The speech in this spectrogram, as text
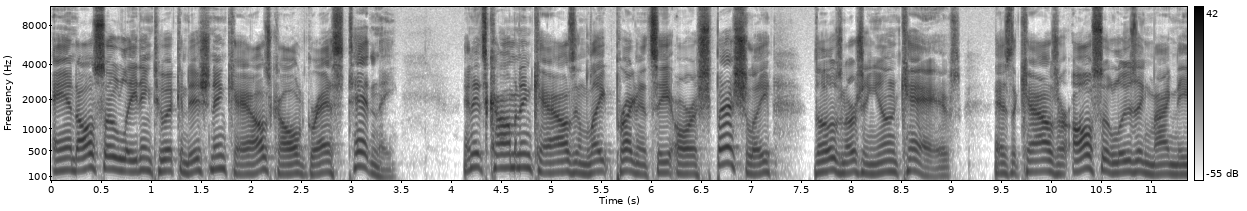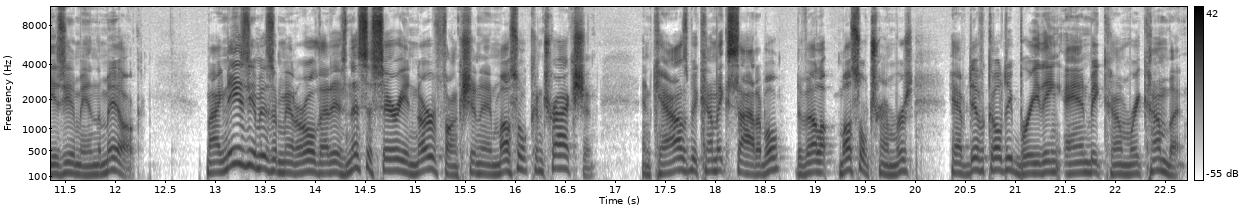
and also leading to a condition in cows called grass tetany. And it's common in cows in late pregnancy or especially those nursing young calves, as the cows are also losing magnesium in the milk. Magnesium is a mineral that is necessary in nerve function and muscle contraction, and cows become excitable, develop muscle tremors, have difficulty breathing, and become recumbent.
